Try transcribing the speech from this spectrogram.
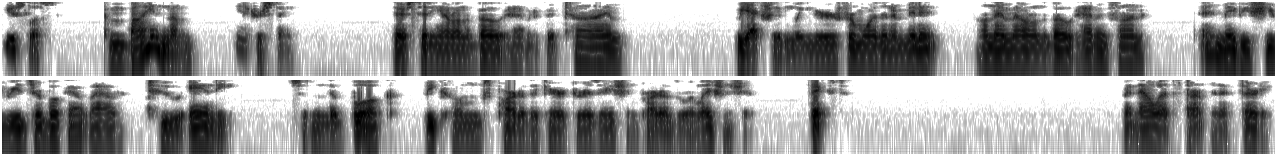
useless. Combine them, interesting. They're sitting out on the boat having a good time. We actually linger for more than a minute on them out on the boat having fun. And maybe she reads her book out loud to Andy. So then the book becomes part of the characterization, part of the relationship. Fixed. But now let's start minute 30.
